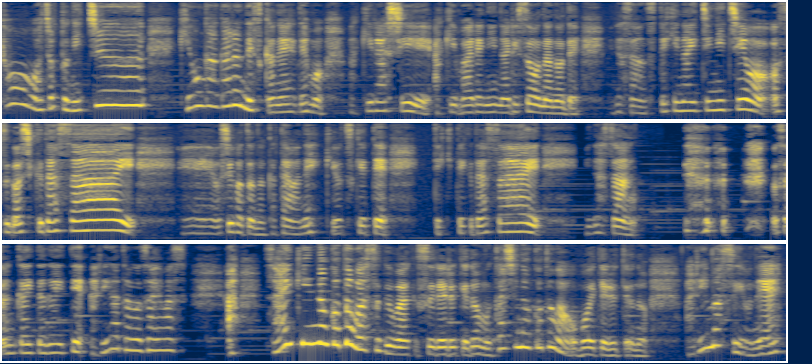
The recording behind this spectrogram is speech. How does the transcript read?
今日はちょっと日中気温が上がるんですかね。でも秋らしい秋晴れになりそうなので皆さん素敵な一日をお過ごしください。えー、お仕事の方はね気をつけてってきてください。皆さん ご参加いただいてありがとうございます。あ、最近のことはすぐ忘れるけど、昔のことは覚えてるっていうのありますよね。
